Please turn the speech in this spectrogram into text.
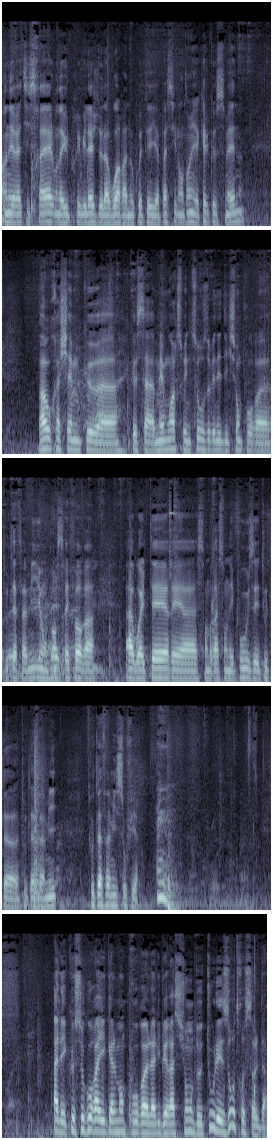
en Eretz Israël. On a eu le privilège de l'avoir à nos côtés il n'y a pas si longtemps, il y a quelques semaines. Baruch Hashem, que, euh, que sa mémoire soit une source de bénédiction pour euh, toute la famille. On pense très fort à, à Walter et à Sandra, son épouse, et toute la, toute la famille, toute la famille Soufir. Allez, que ce cours aille également pour euh, la libération de tous les autres soldats.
